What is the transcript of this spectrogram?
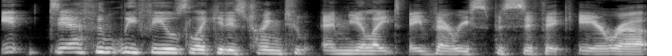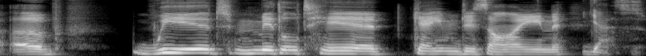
it definitely feels like it is trying to emulate a very specific era of weird middle tier game design Yes.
